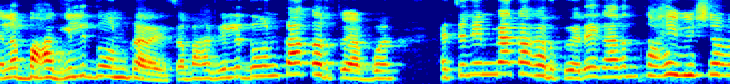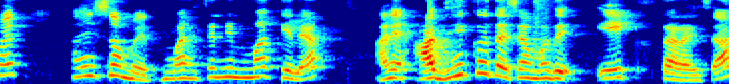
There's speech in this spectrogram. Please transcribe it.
याला भागिले दोन करायचा. भागिले दोन का करतोय आपण? ह्याच्या निम्म्या का करतोय रे? कारण काही विषम आहेत काही सम आहेत. मग ह्याच्या निम्मा केल्या आणि अधिक त्याच्यामध्ये एक करायचा.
